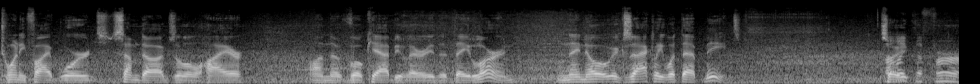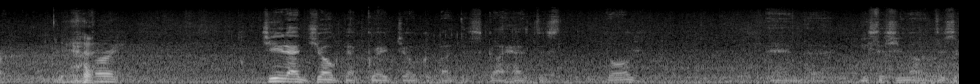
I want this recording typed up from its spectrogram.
25 words. Some dogs a little higher on the vocabulary that they learn, and they know exactly what that means. So, I like the fur. Furry. Gee, that joke, that great joke about this guy has this dog, and uh, he says, you know, this is a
